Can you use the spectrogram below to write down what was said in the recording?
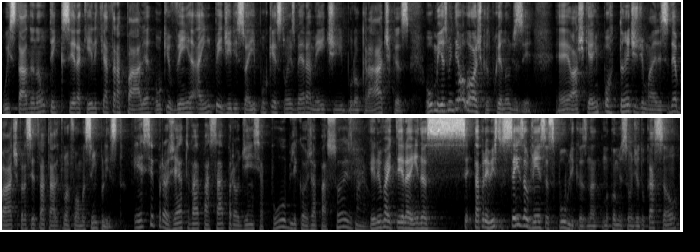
o Estado não tem que ser aquele que atrapalha ou que venha a impedir isso aí por questões meramente burocráticas ou mesmo ideológicas, por que não dizer. É, eu acho que é importante demais esse debate para ser tratado de uma forma simplista. Esse projeto vai passar para audiência pública ou já passou, Ismael? Ele vai ter ainda, está previsto seis audiências públicas na, na Comissão de Educação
